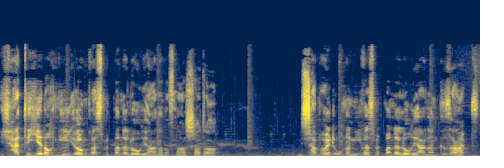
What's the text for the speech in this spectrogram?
Ich hatte hier noch nie irgendwas mit Mandalorianern auf. Und ich habe heute auch noch nie was mit Mandalorianern gesagt.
